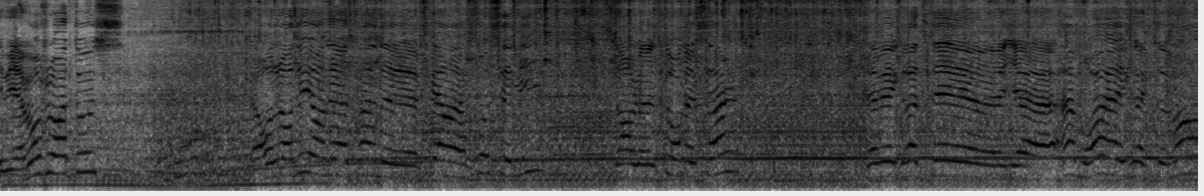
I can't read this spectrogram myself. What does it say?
Eh bien bonjour à tous. Alors aujourd'hui on est en train de faire un faux semi dans le tournesol. J'avais gratté euh, il y a un mois exactement.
